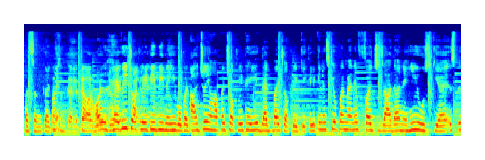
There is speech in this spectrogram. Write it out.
पसंद करते पसंद कर लेते हैं हाँ, और, और हैवी चॉकलेटी भी नहीं वो करते। आज जो यहाँ पर चॉकलेट है ये डेथ बाई चॉकलेट केक है लेकिन इसके ऊपर मैंने फज ज़्यादा नहीं यूज़ किया है इस पर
